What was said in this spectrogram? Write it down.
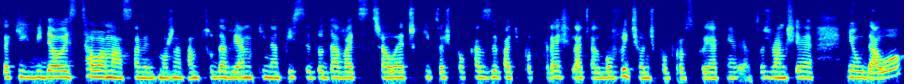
takich wideo jest cała masa, więc można tam cudawianki, napisy dodawać, strzałeczki, coś pokazywać, podkreślać albo wyciąć po prostu, jak nie wiem, coś Wam się nie udało.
